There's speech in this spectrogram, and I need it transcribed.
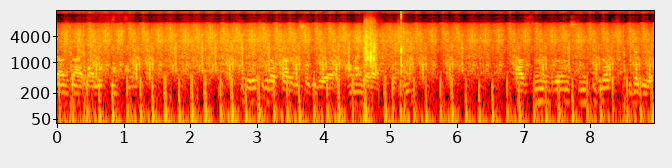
Biraz daha ilerleteyim şunu. Şuradaki bloklar düşebiliyor. Ona göre seçin. Kazdığınız bloğun üstündeki blok gidebilir.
